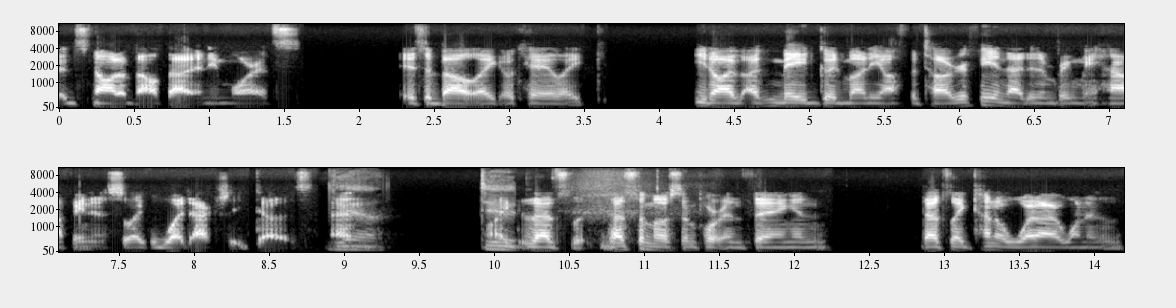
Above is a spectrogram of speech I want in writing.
it's not about that anymore. It's it's about like okay like you know I've, I've made good money off photography and that didn't bring me happiness. So like what actually does? And, Yeah. like Dude. that's that's the most important thing. And that's like kind of what i want to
